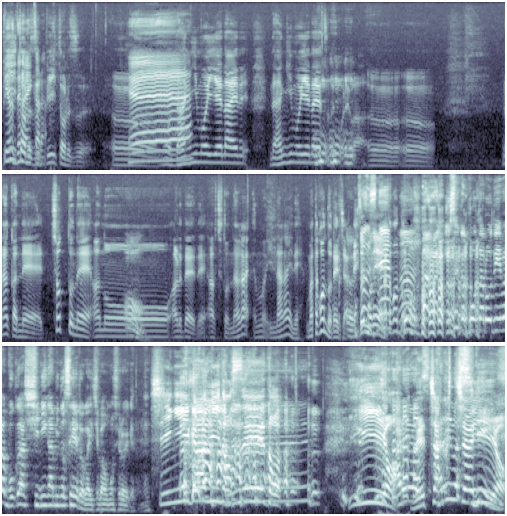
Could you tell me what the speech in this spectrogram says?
ビ 読んでートルズないから。ビートルズ。うん。もう何にも言えないね何にも言えないやつだこれは。うんうんなんかねちょっとねあのーあれだよね。あちょっと長い。もう長いね。また今度ねじゃあね。でもね、そうでですねも、まあ、まあ、伊坂幸太郎で言えば、僕は死神の制度が一番面白いけどね。死神の制度。いいよ。あれはめちゃくちゃいいよ。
